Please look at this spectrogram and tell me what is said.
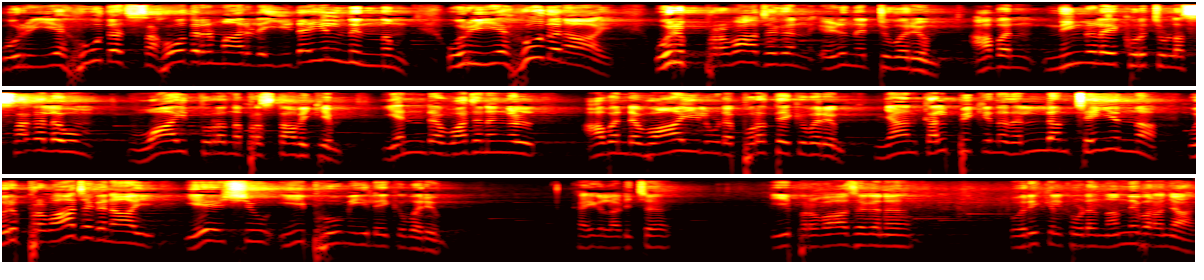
ഒരു യഹൂദ സഹോദരന്മാരുടെ ഇടയിൽ നിന്നും ഒരു യഹൂദനായി ഒരു പ്രവാചകൻ എഴുന്നേറ്റ് വരും. അവൻ നിങ്ങളെക്കുറിച്ചുള്ള സകലവും വായി തുറന്ന് പ്രസ്താവിക്കും. എന്റെ വചനങ്ങൾ അവന്റെ വായിലൂടെ പുറത്തേക്ക് വരും. ഞാൻ കൽപ്പിക്കുന്നതെല്ലാം ചെയ്യുന്ന ഒരു പ്രവാചകനായി യേശു ഈ ഭൂമിയിലേക്ക് വരും. കൈകൾ അടിച്ച് ഈ പ്രവാചകന് ഒരിക്കൽ കൂടെ നന്ദി പറഞ്ഞാൽ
